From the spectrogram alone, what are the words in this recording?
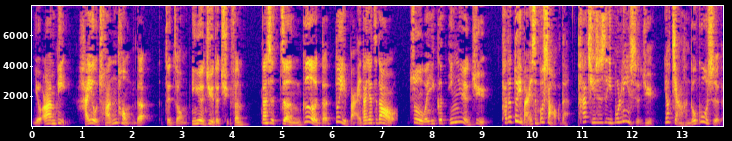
有 R&B，还有传统的这种音乐剧的曲风。但是整个的对白，大家知道，作为一个音乐剧，它的对白是不少的。它其实是一部历史剧，要讲很多故事的，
